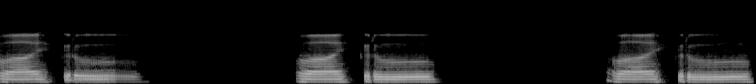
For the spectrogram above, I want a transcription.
ਵਾਹਿਗੁਰੂ ਵਾਹਿਗੁਰੂ ਵਾਹਿਗੁਰੂ।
